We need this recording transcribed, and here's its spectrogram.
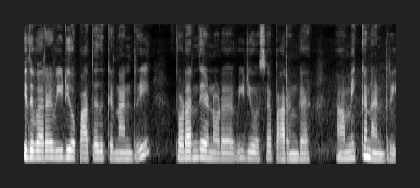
இதுவரை வீடியோ பார்த்ததுக்கு நன்றி. தொடர்ந்து என்னோடய வீடியோஸை பாருங்கள் மிக்க நன்றி.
